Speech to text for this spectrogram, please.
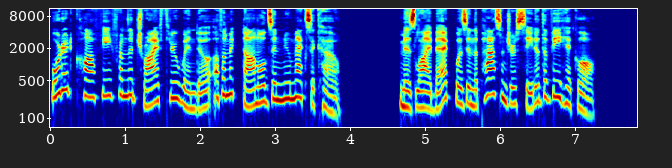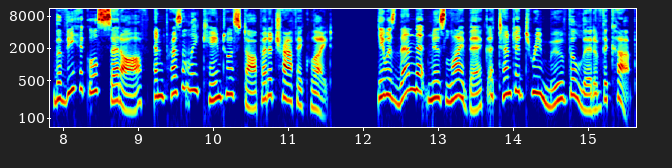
ordered coffee from the drive through window of a McDonald's in New Mexico. Ms. Liebeck was in the passenger seat of the vehicle. The vehicle set off and presently came to a stop at a traffic light. It was then that Ms. Liebeck attempted to remove the lid of the cup.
